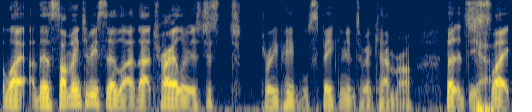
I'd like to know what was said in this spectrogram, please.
like there's something to be said. Like that trailer is just t- three people speaking into a camera, but it's just like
